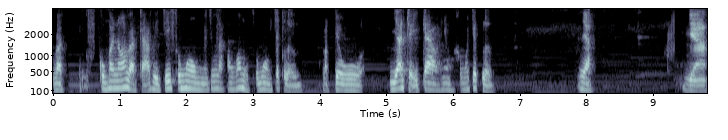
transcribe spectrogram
và cũng phải nói là cả vị trí thủ môn mà chúng ta không có một thủ môn chất lượng. Mặc dù giá trị cao nhưng mà không có chất lượng. Dạ. Yeah. dạ.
